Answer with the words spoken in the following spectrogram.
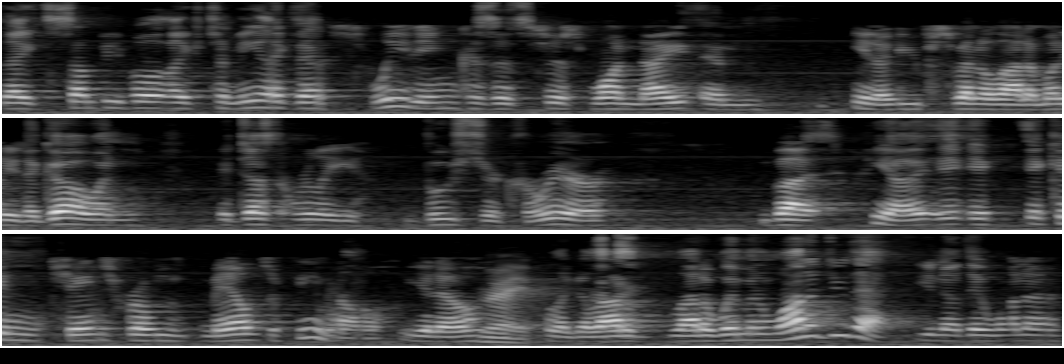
like some people like to me like that's fleeting because it's just one night and you know you spend a lot of money to go and it doesn't really boost your career. But you know it, it, it, can change from male to female you know? Right. Like a lot of a lot of women want to do that. You know they want to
